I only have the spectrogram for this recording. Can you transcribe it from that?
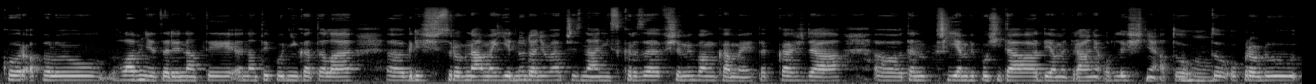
kor apeluju hlavně tedy na ty, na ty podnikatele, uh, když srovnáme jedno daňové přiznání skrze všemi bankami, tak každá uh, ten příjem vypočítá diametrálně odlišně a to, uh-huh. to opravdu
